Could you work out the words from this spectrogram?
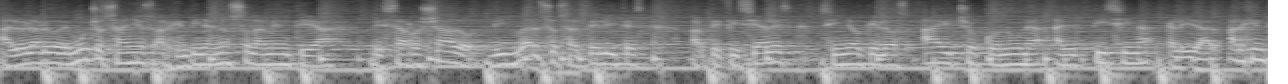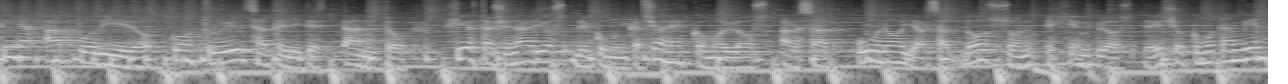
A lo largo de muchos años, Argentina no solamente ha desarrollado diversos satélites artificiales, sino que los ha hecho con una altísima calidad. Argentina ha podido construir satélites tanto geoestacionarios de comunicaciones como los ARSAT-1 y ARSAT-2 son ejemplos de ello, como también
